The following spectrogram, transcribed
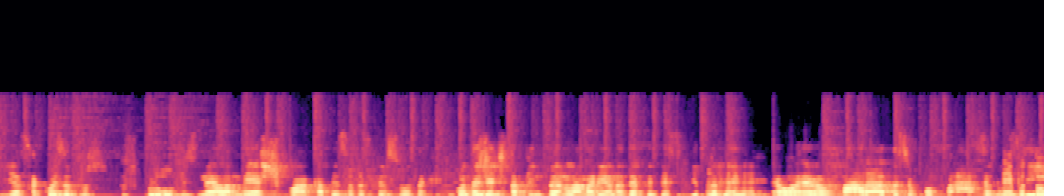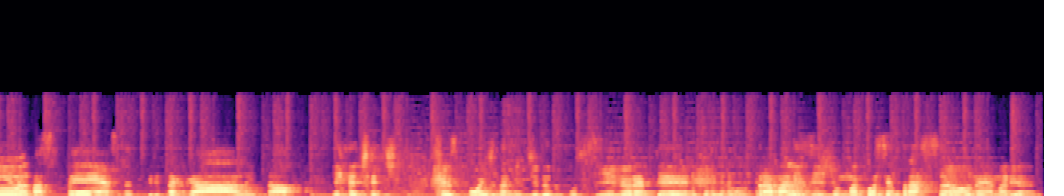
e essa coisa dos, dos, clubes, né? Ela mexe com a cabeça das pessoas, né? Enquanto a gente está pintando lá, a Mariana deve ter percebido também. é, é barato, assim, o povo passa, o tempo todo. faz festas, grita galo e tal. E a gente responde na medida do possível, né? Porque o trabalho exige uma concentração, né, Mariana?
